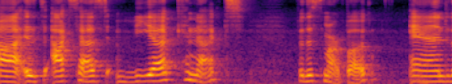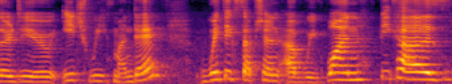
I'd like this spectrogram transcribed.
Uh, it's accessed via Connect for the SmartBook and they're due each week Monday with the exception of week one because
